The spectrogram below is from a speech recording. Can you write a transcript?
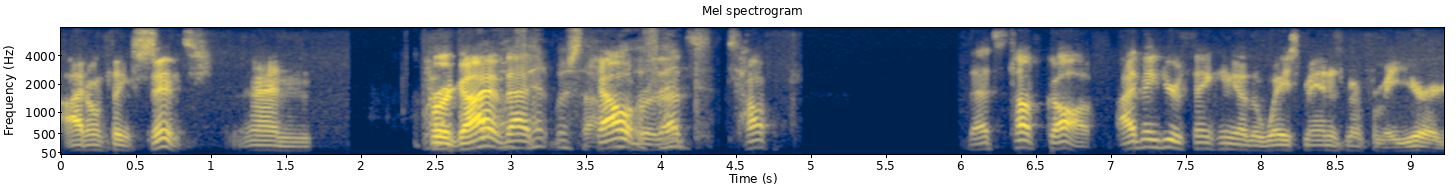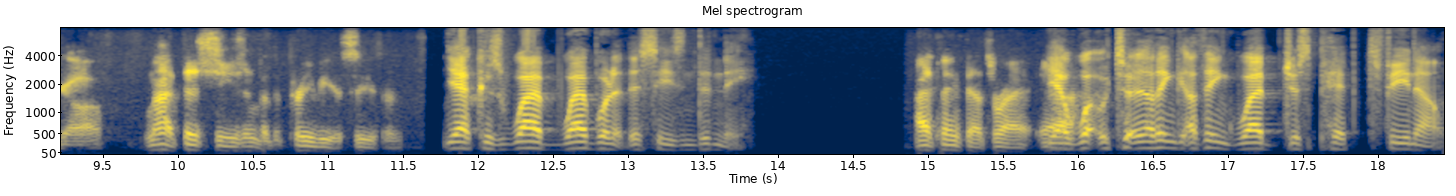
I don't think, since. And for a guy of that that? Caliber, that's tough. That's tough golf. I think you're thinking of the waste management from a year ago, not this season, but the previous season. yeah, because Webb Webb won it this season, didn't he? I think that's right. Yeah, t- I think I think Webb just pipped Finau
